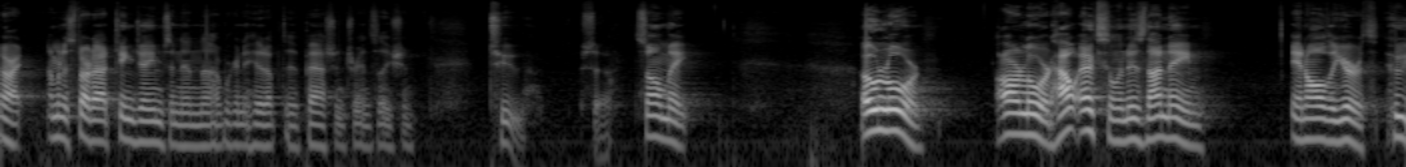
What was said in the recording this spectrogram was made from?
All right. I'm going to start out King James and then uh, we're going to hit up the Passion Translation 2. So, Psalm 8. O Lord, our Lord, how excellent is thy name in all the earth, who,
